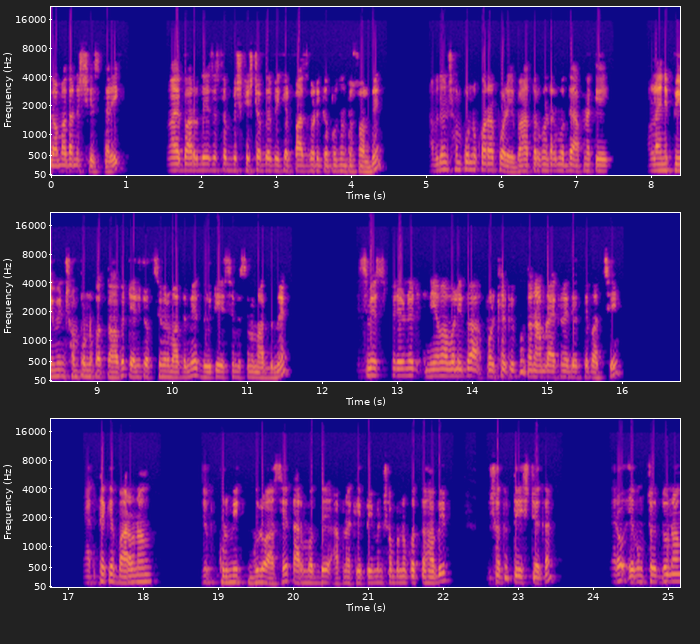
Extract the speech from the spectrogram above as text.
জমাদানের শেষ তারিখ নয় বারো দুই হাজার চব্বিশ খ্রিস্টাব্দ বিকেল পাঁচ ঘটিকা পর্যন্ত চলবে। আবেদন সম্পূর্ণ করার পরে বাহাত্তর ঘণ্টার মধ্যে আপনাকে অনলাইনে পেমেন্ট সম্পূর্ণ করতে হবে, টেলিটক সিমের মাধ্যমে, দুইটি এস এম এস এর মাধ্যমে। এস এম এস প্রেরণের নিয়মাবলী বা পরীক্ষার ফি প্রদান আমরা এখানে দেখতে পাচ্ছি। এক থেকে বারো নং যে কর্মিকগুলো আছে, তার মধ্যে আপনাকে পেমেন্ট সম্পন্ন করতে হবে দুশত তেইশ টাকা। তেরো এবং চোদ্দ নং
